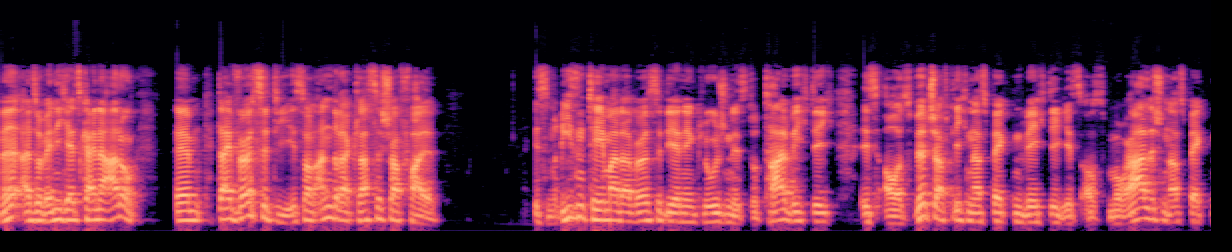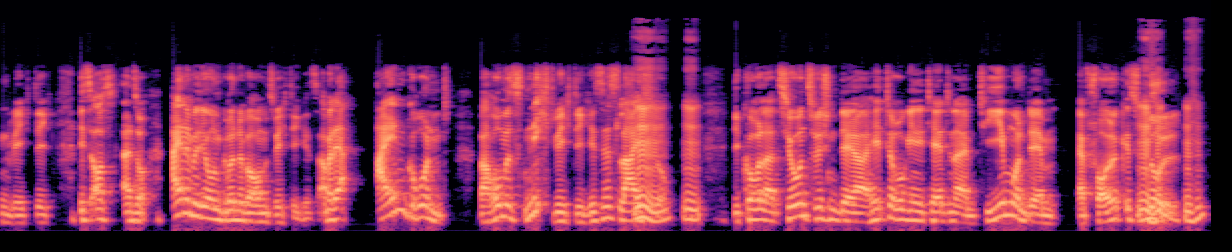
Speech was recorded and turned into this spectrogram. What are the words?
Ne? Also wenn ich jetzt keine Ahnung, ähm, Diversity ist so ein anderer klassischer Fall ist ein Riesenthema. Diversity and Inclusion ist total wichtig, ist aus wirtschaftlichen Aspekten wichtig, ist aus moralischen Aspekten wichtig, ist aus, also eine Million Gründe, warum es wichtig ist. Aber der ein Grund, warum es nicht wichtig ist, ist Leistung. Mhm. mhm. Die Korrelation zwischen der Heterogenität in einem Team und dem Erfolg ist mhm. null. Mhm.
